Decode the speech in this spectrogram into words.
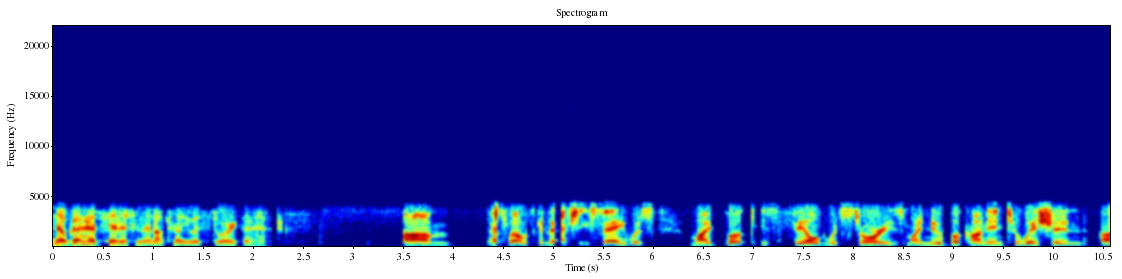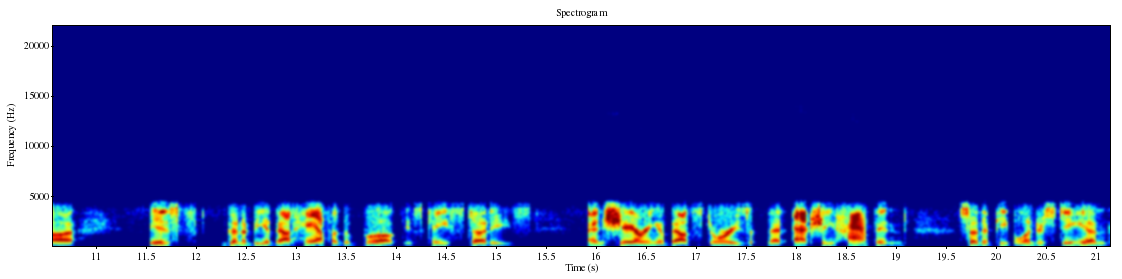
No, go ahead, finish, and then I'll tell you a story. Go ahead. Um, that's what I was going to actually say was my book is filled with stories. My new book on intuition uh, is going to be about half of the book is case studies and sharing about stories that actually happened so that people understand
